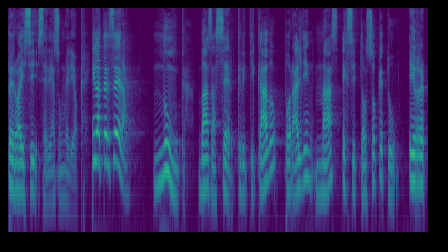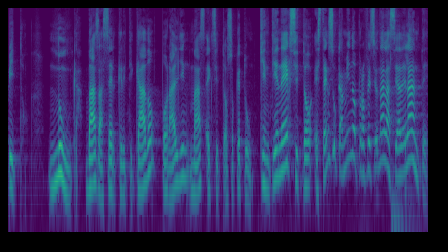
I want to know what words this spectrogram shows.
pero ahí sí serías un mediocre. Y la tercera, nunca vas a ser criticado por alguien más exitoso que tú. Y repito, Nunca vas a ser criticado por alguien más exitoso que tú. Quien tiene éxito está en su camino profesional hacia adelante.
